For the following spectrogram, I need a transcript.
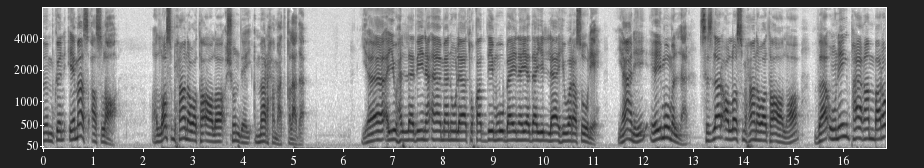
mumkin emas aslo. Alloh subhanahu va taolo shunday marhamat qiladi. Ya ayyuhallazina amanu la tuqaddimu bayna yadayillahi wa rasulih. Ya'ni ey mu'minlar, sizlar Alloh subhanahu va taolo va uning payg'ambari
